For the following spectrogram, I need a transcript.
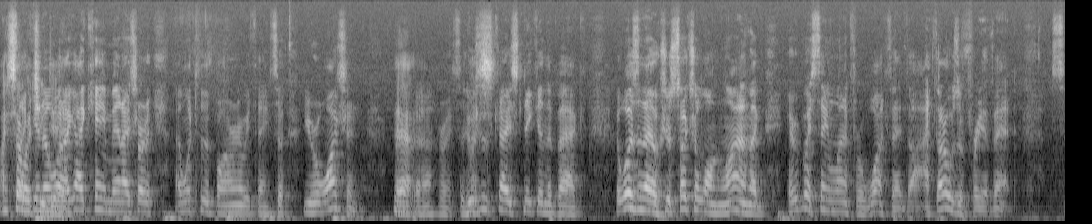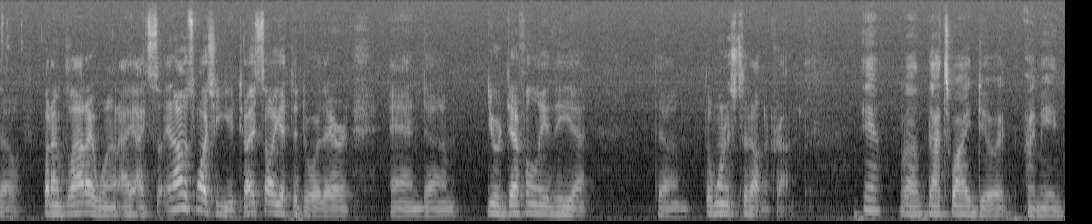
I It's saw like, what you you know what? I, I came in. I started. I went to the bar and everything. So you were watching. Yeah. Uh, right. So who's this guy sneaking in the back? It wasn't that. It was just such a long line. I'm like, everybody's staying in line for what? 'Cause I, thought, I thought it was a free event. So, but I'm glad I went. I, I saw, and I was watching you too. I saw you at the door there, and um, you were definitely the uh, the um, the one that stood out in the crowd. Yeah, well, that's why I do it. I mean,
